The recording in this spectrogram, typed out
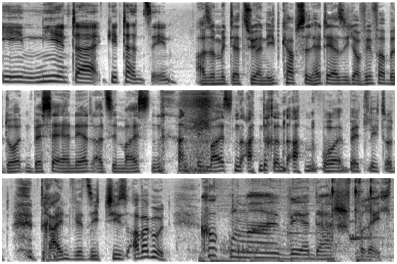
eh nie hinter Gittern sehen. Also mit der Cyanidkapsel hätte er sich auf jeden Fall bedeutend besser ernährt als den meisten, an den meisten anderen Abenden, wo er im Bett liegt und 43 Cheese. Aber gut. Gucken mal, wer da spricht.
